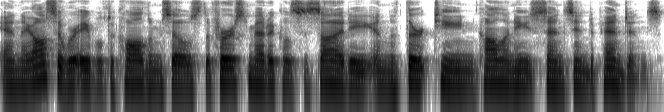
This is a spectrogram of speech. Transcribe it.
And they also were able to call themselves the first medical society in the 13 colonies since independence.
